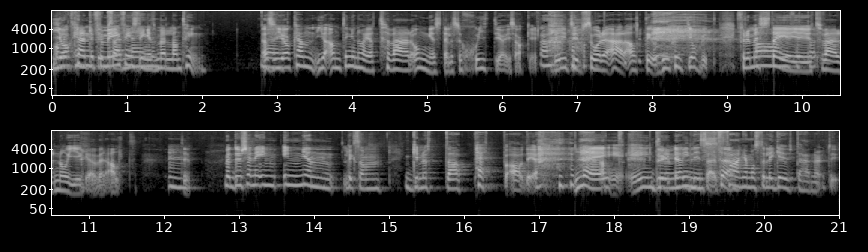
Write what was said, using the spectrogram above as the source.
om jag kan, för typ mig här, finns det nej, inget men- mellanting. Alltså jag kan, jag, antingen har jag tvärångest eller så skiter jag i saker. Det är ju typ så det är alltid och det är skitjobbigt. För det mesta Ja, jag är jag ju tvärnojig över allt. Typ. Men du känner in, ingen liksom gnutta pepp av det? Nej, inte Du, det jag blir så här, minsta. fan jag måste lägga ut det här nu typ.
